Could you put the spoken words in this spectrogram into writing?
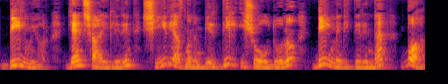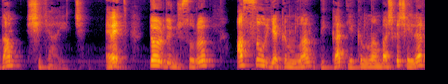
bilmiyor. Genç şairlerin şiir yazmanın bir dil işi olduğunu bilmediklerinden bu adam şikayetçi. Evet dördüncü soru asıl yakınılan, dikkat yakınılan başka şeyler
